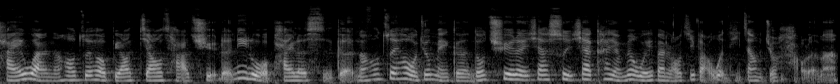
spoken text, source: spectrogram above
排完，然后最后不要交叉确认。例如我排了十个，然后最后我就每个人都确认一下，试一下看有没有违反劳基法问题，这样不就好了嘛？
